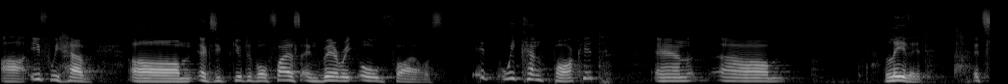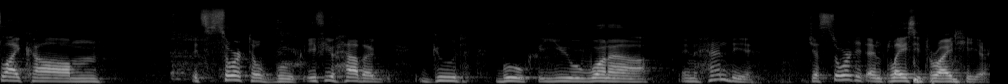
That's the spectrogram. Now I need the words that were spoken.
Uh, if we have um, executable files and very old files, it, we can park it and um, leave it. It's like, um, it's sort of book. If you have a good book you wanna in handy, just sort it and place it right here.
